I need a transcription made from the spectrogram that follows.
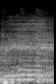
be.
